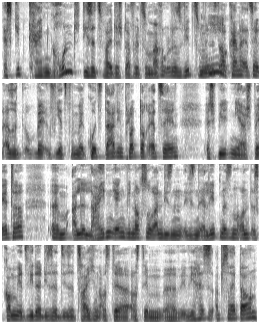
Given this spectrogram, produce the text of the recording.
es gibt keinen Grund, diese zweite Staffel zu machen, oder es wird zumindest Nee. auch keiner erzählen. Also jetzt, wenn wir kurz da den Plot doch erzählen, es spielt ein Jahr später, ähm, alle leiden irgendwie noch so an diesen diesen Erlebnissen und es kommen jetzt wieder diese diese Zeichen aus der aus dem äh, wie heißt es Upside Down.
